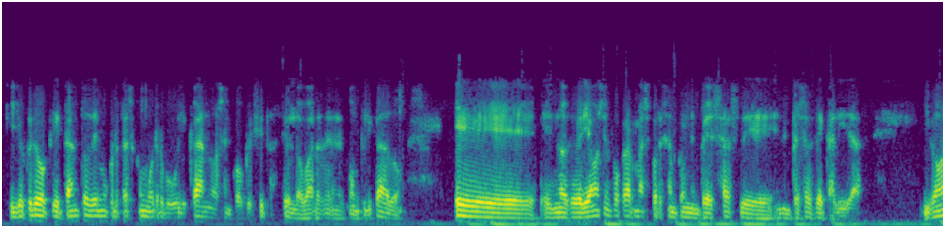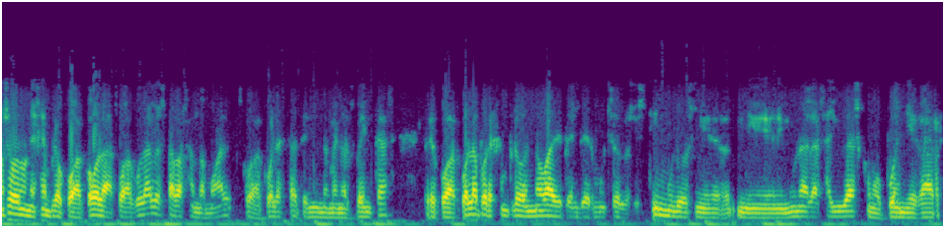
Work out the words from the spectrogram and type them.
que yo creo que tanto demócratas como republicanos en cualquier situación lo van a tener complicado, eh, eh, nos deberíamos enfocar más, por ejemplo, en empresas de en empresas de calidad. Y vamos a ver un ejemplo, Coca-Cola. Coca-Cola lo está bajando mal, Coca-Cola está teniendo menos ventas, pero Coca-Cola, por ejemplo, no va a depender mucho de los estímulos ni de, ninguna de las ayudas como pueden llegar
